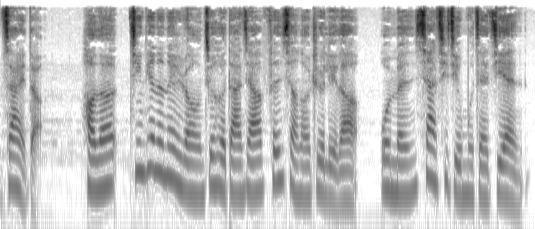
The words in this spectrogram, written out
在的。好了，今天的内容就和大家分享到这里了，我们下期节目再见。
